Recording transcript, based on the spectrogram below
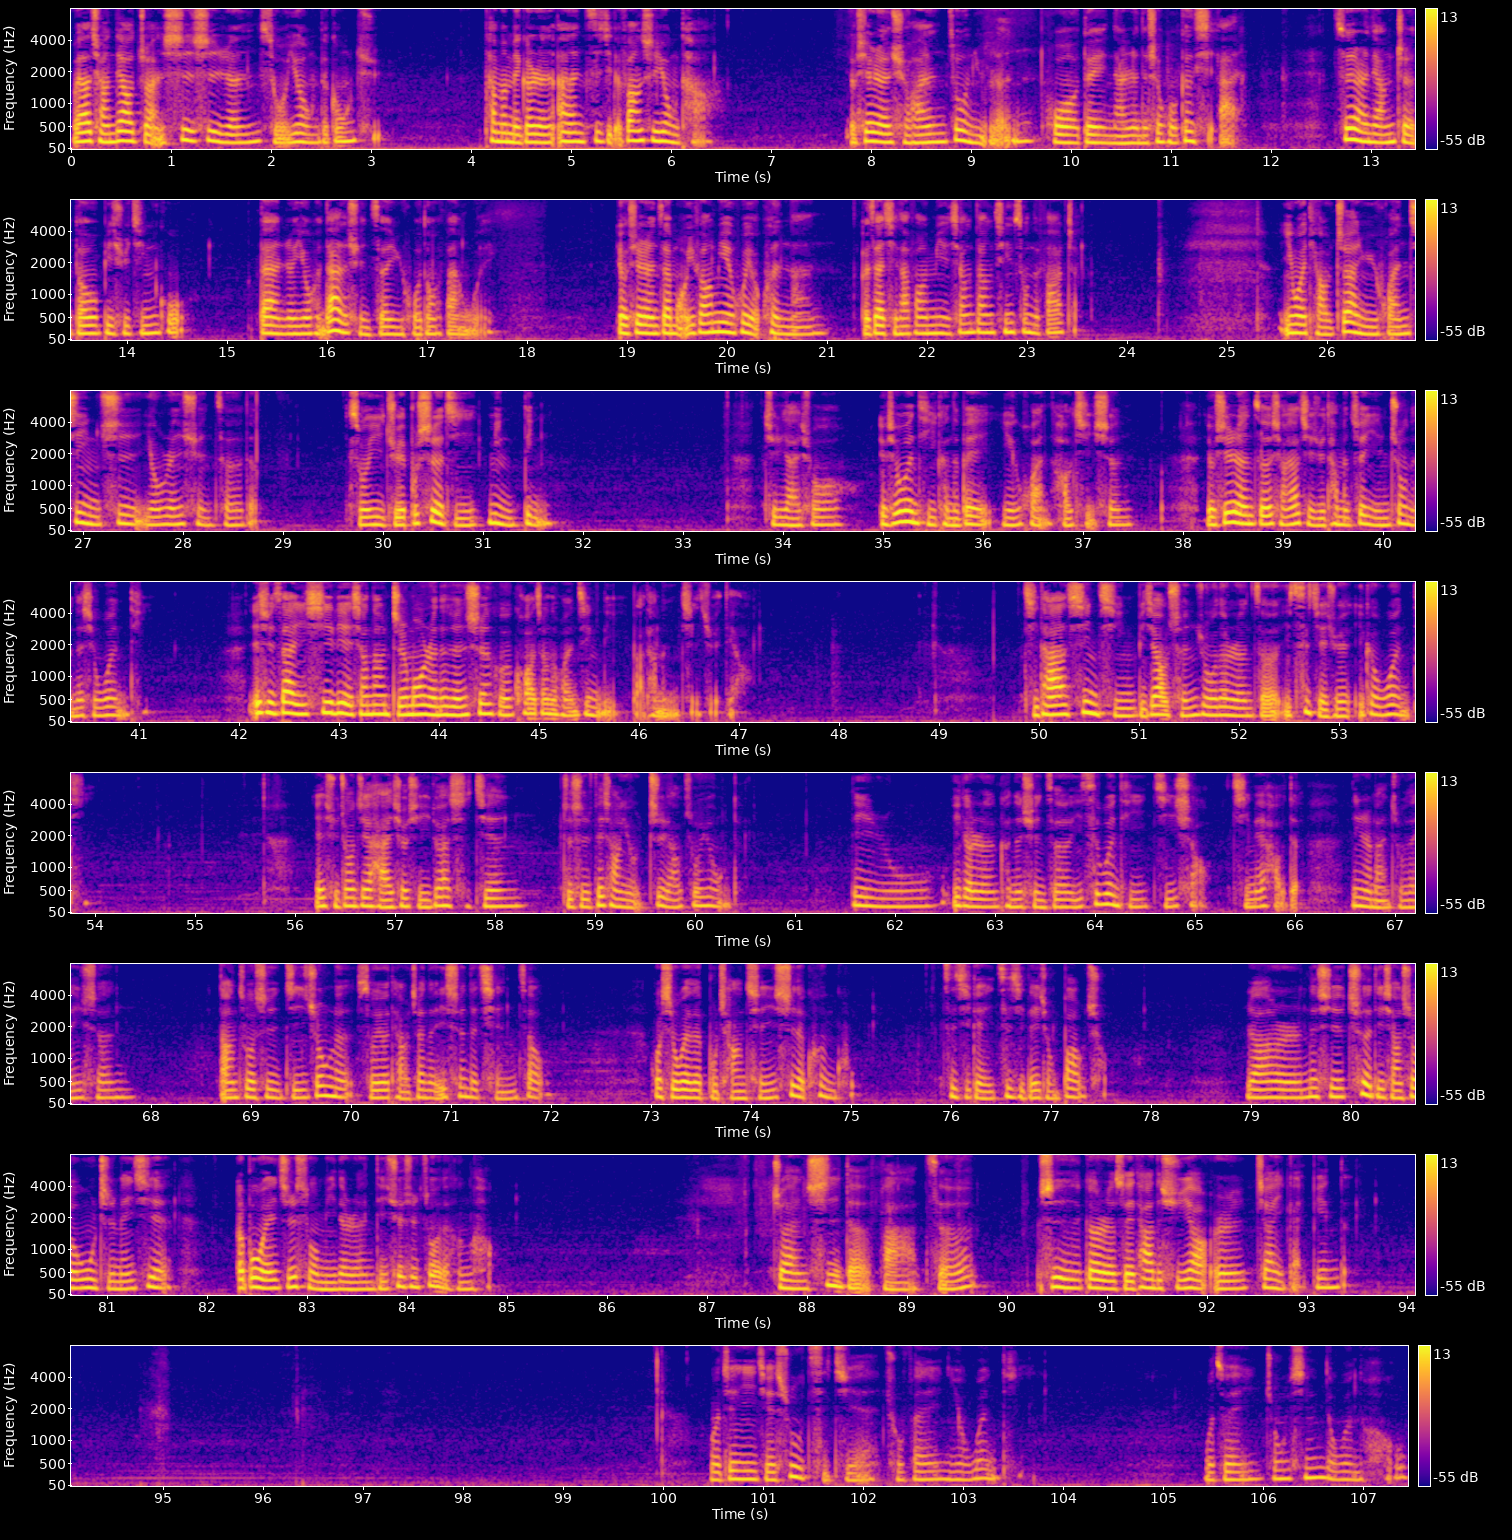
我要强调，转世是人所用的工具，他们每个人按自己的方式用它。有些人喜欢做女人，或对男人的生活更喜爱。虽然两者都必须经过，但仍有很大的选择与活动范围。有些人在某一方面会有困难，而在其他方面相当轻松的发展，因为挑战与环境是由人选择的。所以绝不涉及命定。举例来说，有些问题可能被延缓好几生，有些人则想要解决他们最严重的那些问题。也许在一系列相当折磨人的人生和夸张的环境里，把他们解决掉。其他性情比较沉着的人，则一次解决一个问题。也许中间还休息一段时间。这是非常有治疗作用的。例如，一个人可能选择一次问题极少、极美好的、令人满足的一生，当做是集中了所有挑战的一生的前奏，或是为了补偿前一世的困苦，自己给自己的一种报酬。然而，那些彻底享受物质媒介而不为之所迷的人，的确是做得很好。转世的法则是个人随他的需要而加以改编的。我建议结束此节，除非你有问题。我最衷心的问候。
